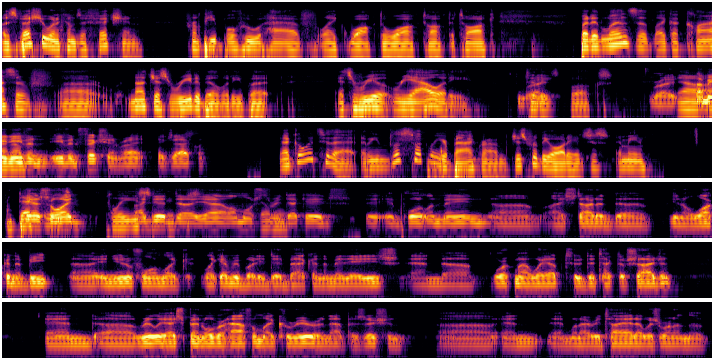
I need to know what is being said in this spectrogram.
especially when it comes to fiction, from people who have like walk the walk, talk the talk. But it lends it like a class of uh, not just readability, but it's real reality to right. these books. Right. Now, I mean, even even fiction, right? Exactly. Now go into that. I mean, let's talk about your background, just for the audience. Just, I mean, decades, yeah. So I please? I did, uh, yeah, almost three decades in Portland, Maine. Uh, I started, uh, you know, walking the beat uh, in uniform like like everybody did back in the mid '80s, and uh, worked my way up to detective sergeant. And uh, really, I spent over half of my career in that position. and and when I retired, I was running the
